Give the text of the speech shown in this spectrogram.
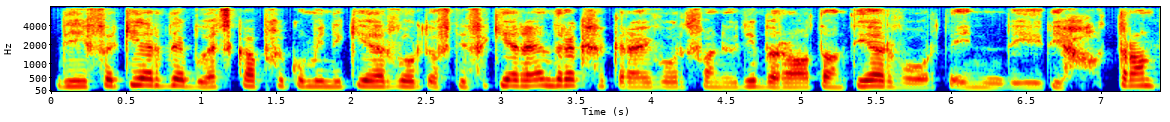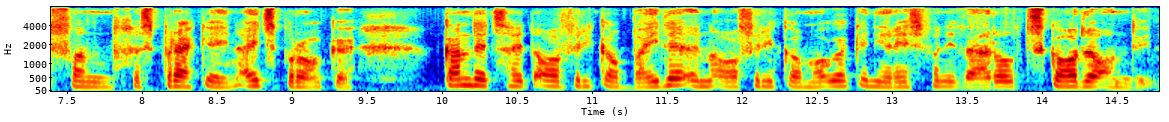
die verkeerde boodskap gekommunikeer word of die verkeerde indruk gekry word van hoe die beraad hanteer word en die die trant van gesprekke en uitsprake kan dit Suid-Afrika beide in Afrika maar ook in die res van die wêreld skade aandoen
